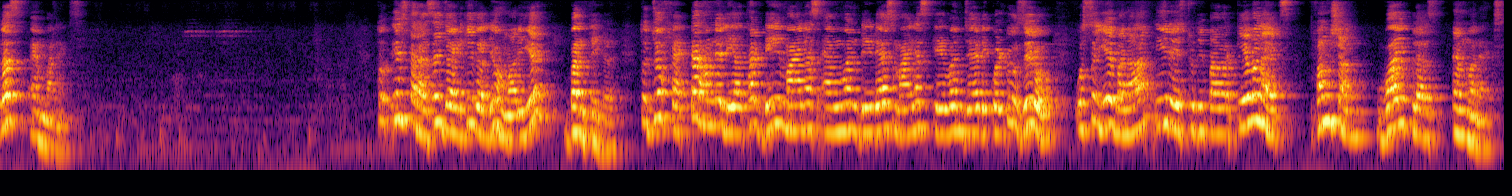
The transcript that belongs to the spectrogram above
plus M one X तो इस तरह से z की वैल्यू हमारी ये बनती है। तो जो फैक्टर हमने लिया था d minus M one D dash minus K one Z equal to zero उससे ये बना E raise to the power K one X function y plus M one X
